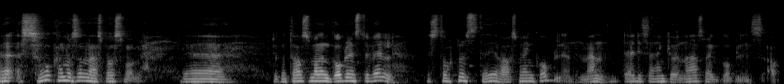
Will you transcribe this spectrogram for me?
Eh, så kommer sånne spørsmål. Det, du kan ta så mange goblins du vil. Det står ikke noe sted hva som er en goblin, men det er disse her grunnene her som er goblins av.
